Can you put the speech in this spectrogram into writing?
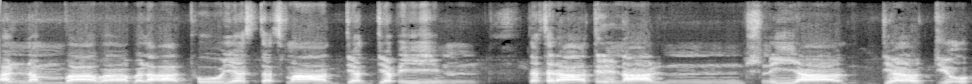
अन्नम वाव बलाद्भूयस्तस्माद्यद्यपि। दसरात्रिनाश्नीयाद्यूह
